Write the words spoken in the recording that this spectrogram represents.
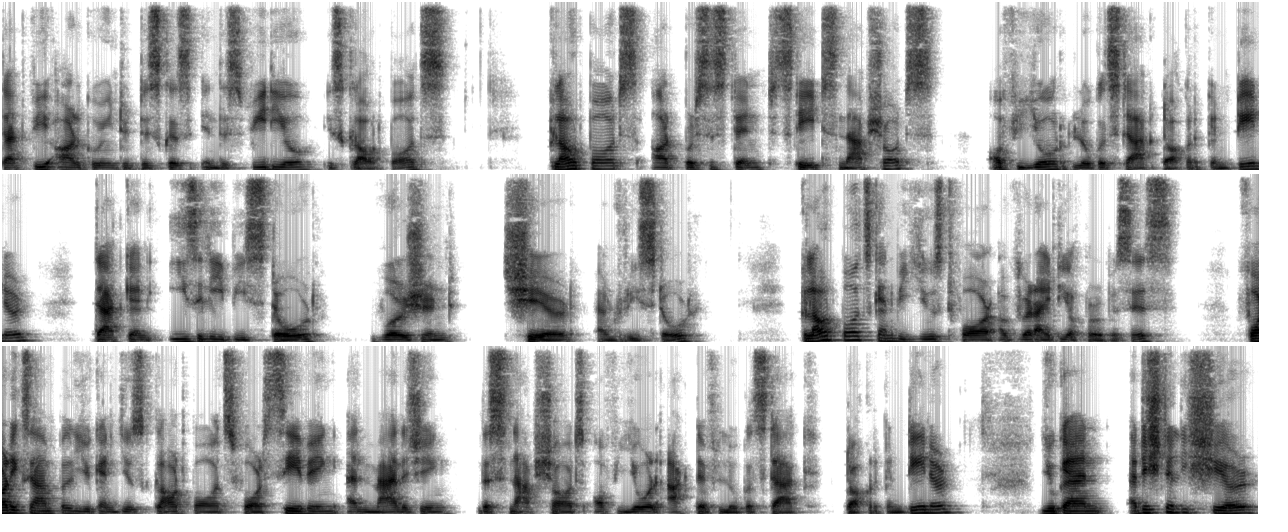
that we are going to discuss in this video is CloudPods. CloudPods are persistent state snapshots of your local stack Docker container that can easily be stored, versioned, shared, and restored. CloudPods can be used for a variety of purposes. For example, you can use CloudPods for saving and managing the snapshots of your active local stack Docker container. You can additionally share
